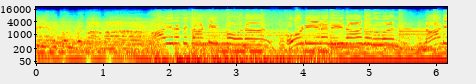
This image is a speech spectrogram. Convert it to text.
வெல்ல கொண்டு வா ஆயிரத்தை தாண்டி போனால் கோடியில நீதான் ஒருவன். நாடி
